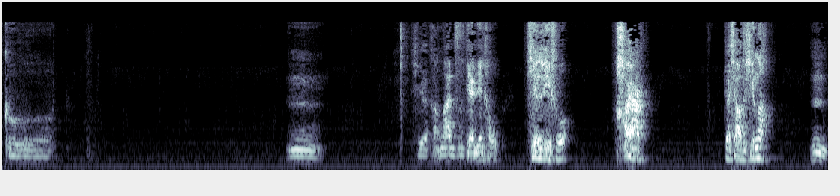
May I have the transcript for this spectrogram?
哥。嗯，薛刚暗自点点头，心里说：“好样的，这小子行啊！嗯，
